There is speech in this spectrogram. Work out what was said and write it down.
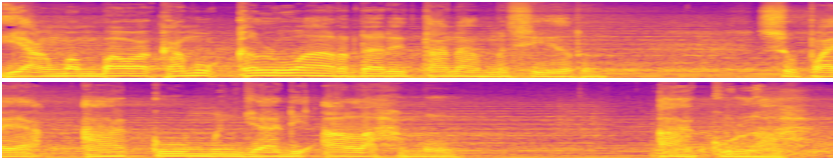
yang membawa kamu keluar dari tanah Mesir, supaya aku menjadi Allahmu. Akulah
